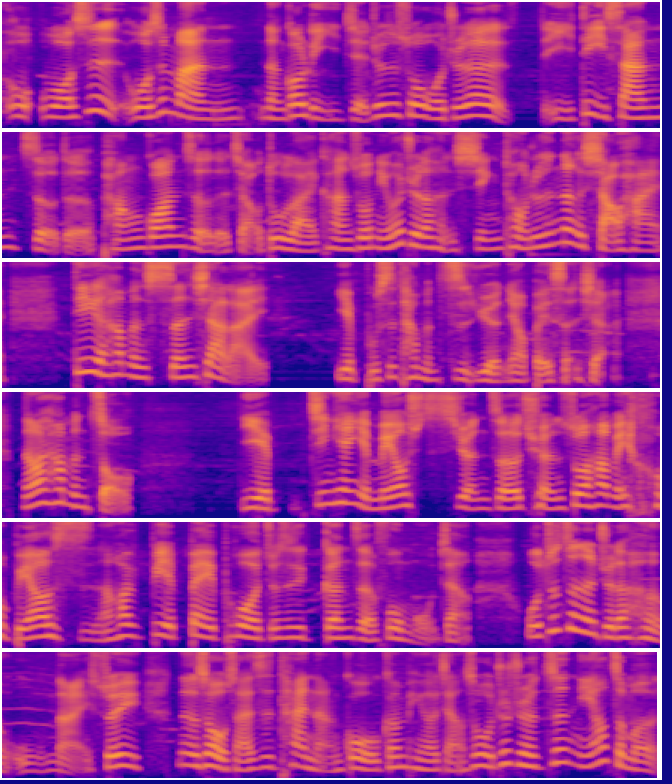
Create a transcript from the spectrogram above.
我我是我是蛮能够理解，就是说，我觉得以第三者的旁观者的角度来看，说你会觉得很心痛，就是那个小孩，第一个他们生下来也不是他们自愿要被生下来，然后他们走。也今天也没有选择权，说他们要不要死，然后被被迫就是跟着父母这样，我就真的觉得很无奈。所以那个时候我实在是太难过。我跟平和讲说，我就觉得这你要怎么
